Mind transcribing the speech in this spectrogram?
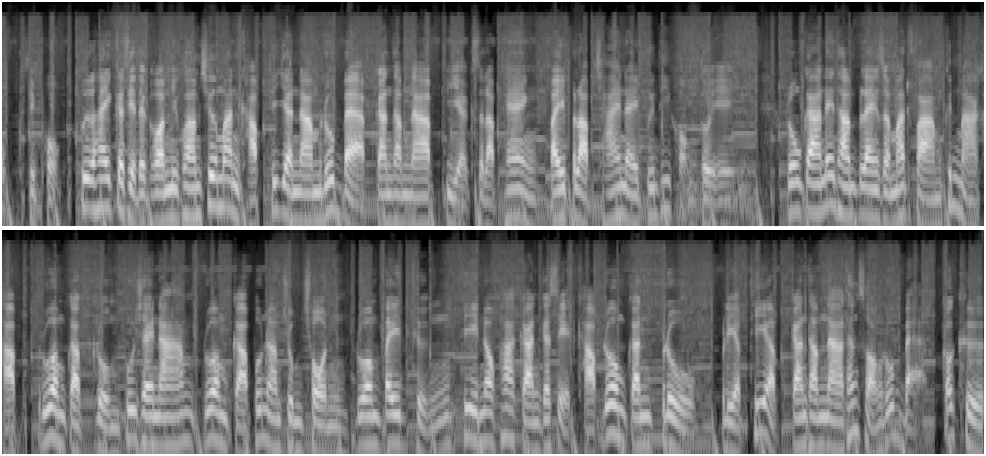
2566 เพื่อให้เกษตรกรมีความเชื่อมั่นครับ ที่จะนำรูปแบบการทำนาเปียกสลับแห้ง ไปปรับใช้ในพื้นที่ของตัวเองโครงการได้ทำแปลงสมาร์ทฟาร์มขึ้นมาครับ ร่วมกับกลุ่มผู้ใช้น้ำร่วมกับผู้นำชุมชน รวมไปถึงที่นอกภาคการเกษตรครับ ร่วมกันปลูกเปรียบเทียบการทำนาทั้ง 2 รูปแบบก็คือ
